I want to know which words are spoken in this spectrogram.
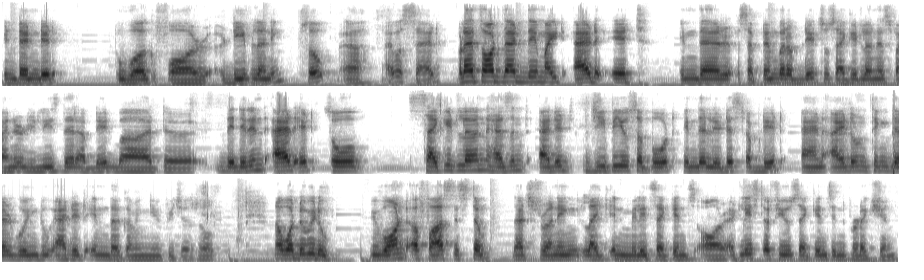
intended to work for deep learning. So uh, I was sad, but I thought that they might add it in their September update. So scikit-learn has finally released their update, but uh, they didn't add it. So scikit-learn hasn't added GPU support in their latest update, and I don't think they're going to add it in the coming new features. So now what do we do? We want a fast system that's running like in milliseconds or at least a few seconds in production.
